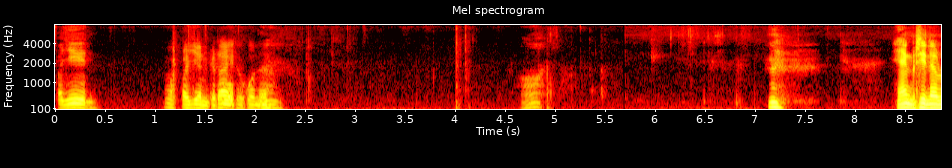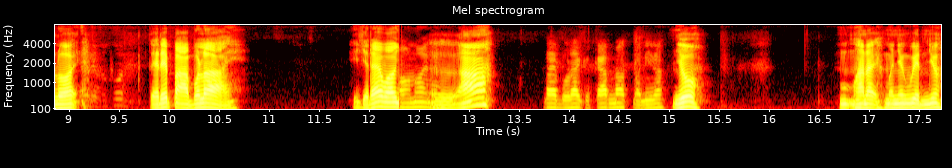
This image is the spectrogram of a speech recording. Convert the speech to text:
ปลาเย็นเอาไปเย็นก็ได้ทุกคนเลยโอ้ยอืม แห้งไปทีเรียบร้อย แต่ได้ปลาบ่หลายที่จะได้ว่าเอาน้อยเอนะออะได้บ่ได้กับกล้ามเนาะวันนี้เนาะโยมาได้มันยังเว้นอยู่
